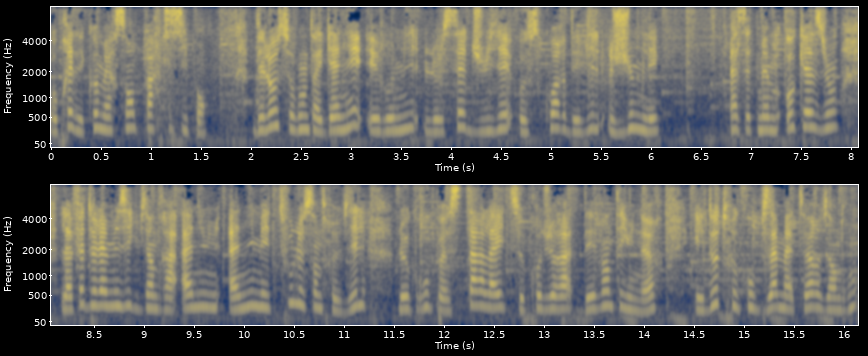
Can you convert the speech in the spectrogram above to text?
auprès des commerçants participants. Des lots seront à gagner et remis le 7 juillet au Square des Villes jumelées. À cette même occasion, la fête de la musique viendra animer tout le centre-ville. Le groupe Starlight se produira dès 21h et d'autres groupes amateurs viendront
